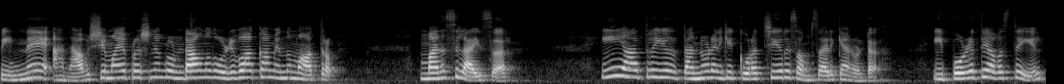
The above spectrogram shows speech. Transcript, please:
പിന്നെ അനാവശ്യമായ പ്രശ്നങ്ങൾ ഉണ്ടാവുന്നത് ഒഴിവാക്കാം എന്ന് മാത്രം. മനസ്സിലായി സാർ ഈ യാത്രയിൽ തന്നോട് എനിക്ക് കുറച്ചേറെ സംസാരിക്കാനുണ്ട്. ഇപ്പോഴത്തെ അവസ്ഥയിൽ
